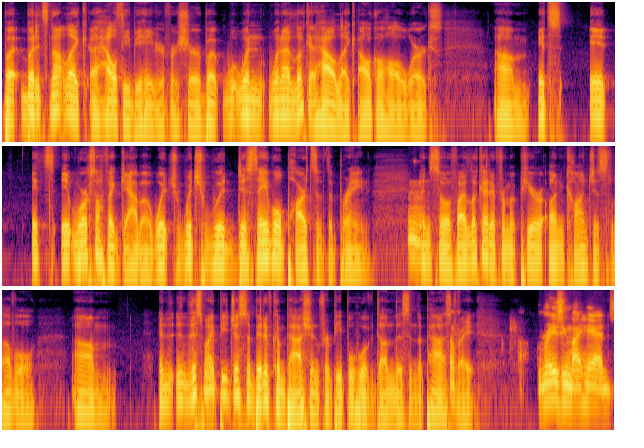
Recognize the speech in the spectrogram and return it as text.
but but it's not like a healthy behavior for sure. But when when I look at how like alcohol works, um, it's it it's it works off of GABA, which which would disable parts of the brain. Mm. And so if I look at it from a pure unconscious level, um, and this might be just a bit of compassion for people who have done this in the past, right? I'm raising my hand,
